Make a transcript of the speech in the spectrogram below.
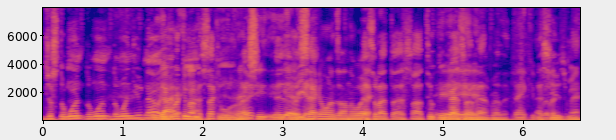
just the one the one the one you now? We You're got- working on the second one, right? she- yeah, the second one's on the way. That's what I thought I saw too. Congrats Yeah, on yeah. that, brother. Thank you, That's brother. huge, man.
